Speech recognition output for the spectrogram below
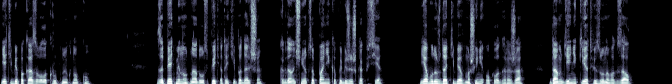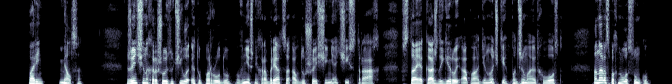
Я тебе показывала крупную кнопку. За пять минут надо успеть отойти подальше. Когда начнется паника, побежишь как все. Я буду ждать тебя в машине около гаража. Дам денег и отвезу на вокзал. Парень мялся. Женщина хорошо изучила эту породу, внешне храбрятся, а в душе щенячий страх. В стае каждый герой, а поодиночке поджимают хвост. Она распахнула сумку.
